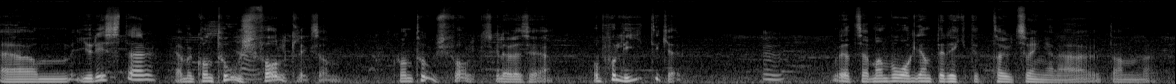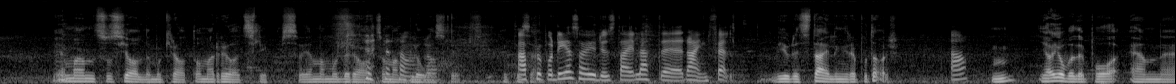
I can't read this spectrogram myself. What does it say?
Ehm, jurister, ja men kontorsfolk liksom. Kontorsfolk skulle jag vilja säga. Och politiker. Mm. Vet, så här, man vågar inte riktigt ta ut svängarna utan är man socialdemokrat har man röd slips och är man moderat så har man blå slips. Apropå det så har ju du stylat eh, Reinfeldt. Vi gjorde ett stylingreportage. Ja. Mm. Jag jobbade på en, eh,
